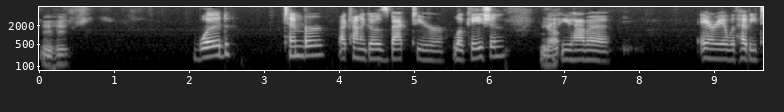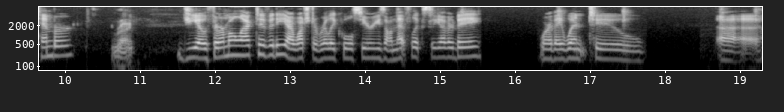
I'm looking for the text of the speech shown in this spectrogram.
hmm wood, timber. That kind of goes back to your location. Yeah. If you have a area with heavy timber, Right. geothermal activity. I watched a really cool series on Netflix the other day where they went to uh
